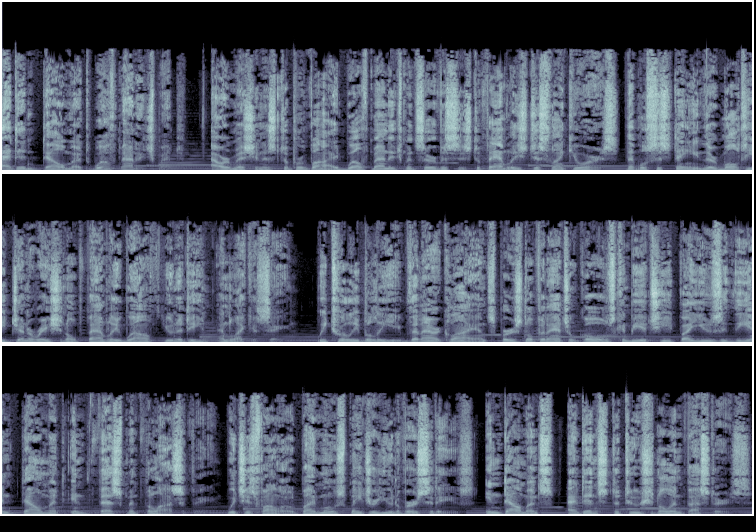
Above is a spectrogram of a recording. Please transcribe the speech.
At Endowment Wealth Management, our mission is to provide wealth management services to families just like yours that will sustain their multi generational family wealth, unity, and legacy. We truly believe that our clients' personal financial goals can be achieved by using the endowment investment philosophy, which is followed by most major universities, endowments, and institutional investors.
